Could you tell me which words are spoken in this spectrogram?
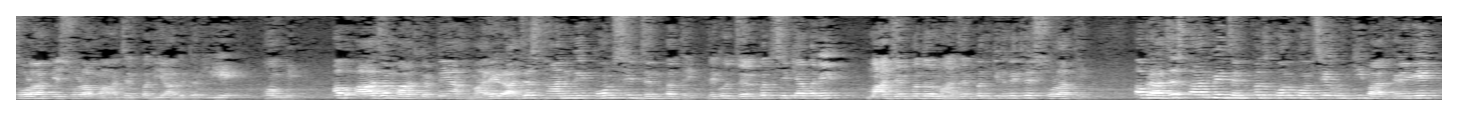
16 के 16 महाजनपद याद कर लिए होंगे। अब आज हम बात करते हैं, हमारे राजस्थान में कौन से जनपद थे? देखो, जनपद से क्या बने? महाजनपद और महाजनपद कितने थे? सोलह थे। अब राजस्थान में जनपद कौन कौन से उनकी बात करेंगे?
